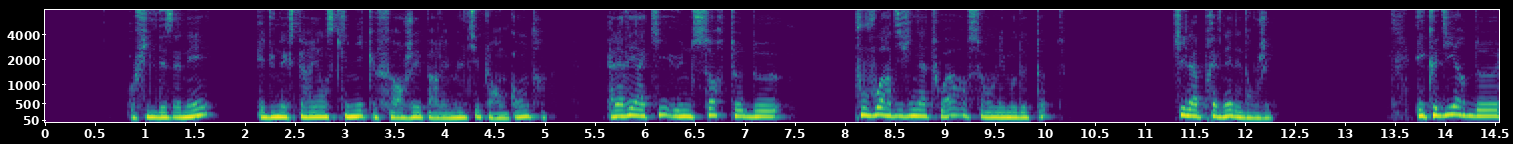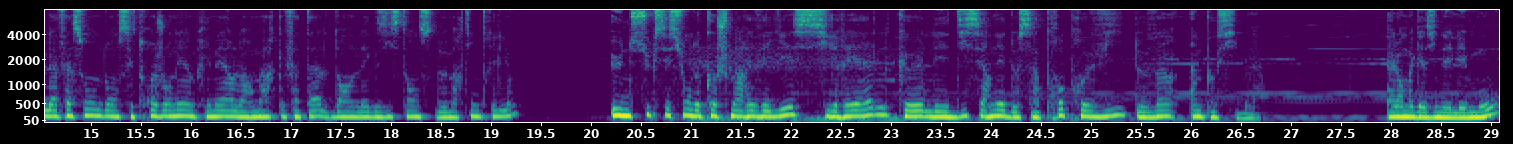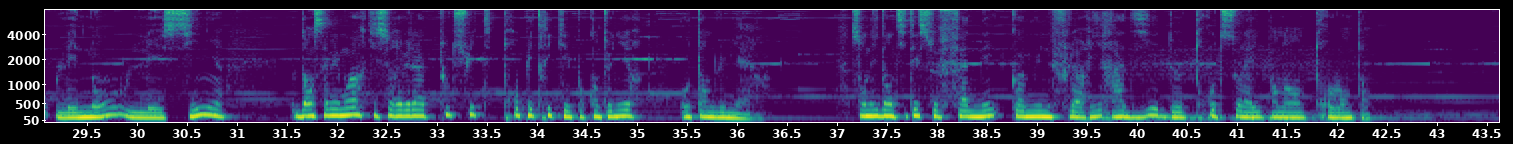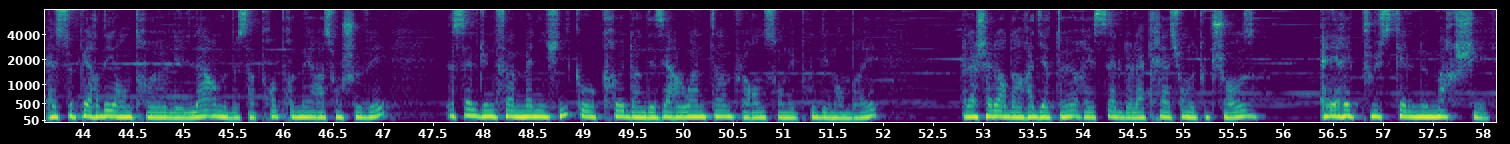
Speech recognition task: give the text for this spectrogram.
Au fil des années, et d'une expérience clinique forgée par les multiples rencontres, elle avait acquis une sorte de pouvoir divinatoire, selon les mots de Toth, qui la prévenait des dangers. Et que dire de la façon dont ces trois journées imprimèrent leur marque fatale dans l'existence de Martine Trillion? Une succession de cauchemars éveillés si réels que les discerner de sa propre vie devint impossible. Elle emmagasinait les mots, les noms, les signes, dans sa mémoire qui se révéla tout de suite trop étriquée pour contenir autant de lumière. Son identité se fanait comme une fleur irradiée de trop de soleil pendant trop longtemps. Elle se perdait entre les larmes de sa propre mère à son chevet, celle d'une femme magnifique au creux d'un désert lointain pleurant son époux démembré, la chaleur d'un radiateur et celle de la création de toute chose. Elle errait plus qu'elle ne marchait,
